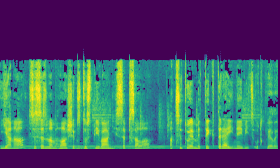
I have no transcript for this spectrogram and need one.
Jana si seznam hlášek z dospívání sepsala a cituje mi ty, které jí nejvíc utkvěly.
